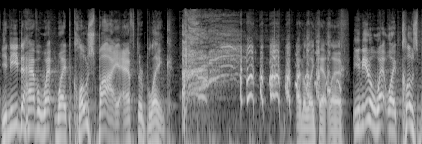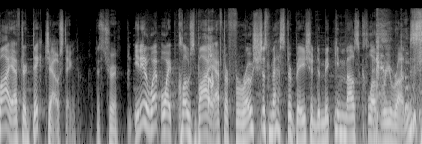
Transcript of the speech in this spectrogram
You need to have a wet wipe close by after blank. I don't like that laugh. You need a wet wipe close by after dick jousting. It's true. You need a wet wipe close by after ferocious masturbation to Mickey Mouse Club reruns.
